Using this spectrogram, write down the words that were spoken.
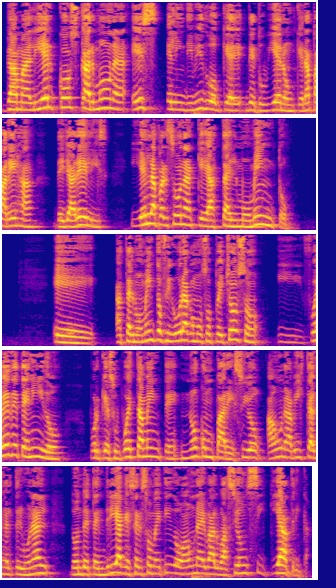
Gamalier Cos Carmona es el individuo que detuvieron, que era pareja de Yarelis, y es la persona que hasta el momento, eh, hasta el momento figura como sospechoso y fue detenido porque supuestamente no compareció a una vista en el tribunal donde tendría que ser sometido a una evaluación psiquiátrica.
